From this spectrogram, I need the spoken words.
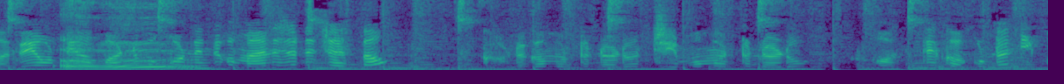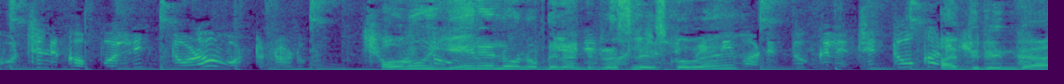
అదే ఉంటే పట్టుకోకుండా చేస్తావు? కడగమంటున్నాడు జిమ్మమంటున్నాడు అంతేకాకుండా నీ కూర్చుని కప్పుల్ని తుడవమంటున్నాడు. అవును ఏరియాలో ఉన్నప్పుడు ఇలాంటి డ్రెస్సులు వేసుకోవే? దొంగిలించి అదిరిందా?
